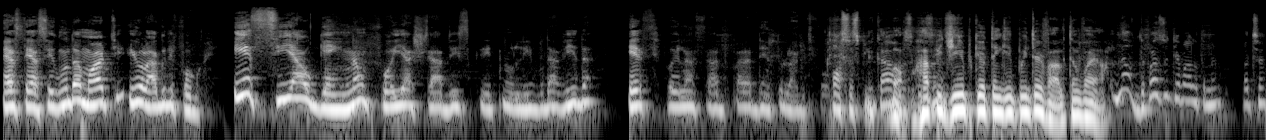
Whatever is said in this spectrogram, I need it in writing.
Esta é a segunda morte e o lago de fogo. E se alguém não foi achado escrito no livro da vida, esse foi lançado para dentro do lago de fogo. Posso explicar? Bom, rapidinho, porque eu tenho que ir pro intervalo, então vai lá. Não, depois do intervalo também. Pode ser.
